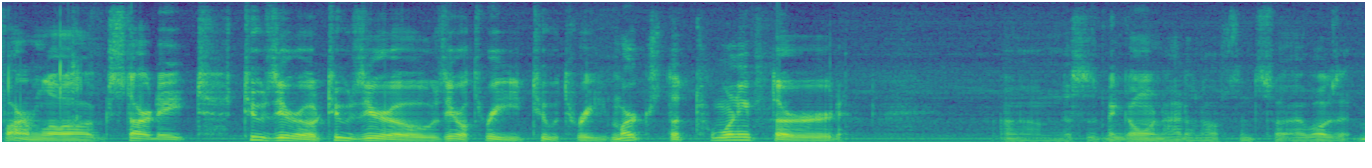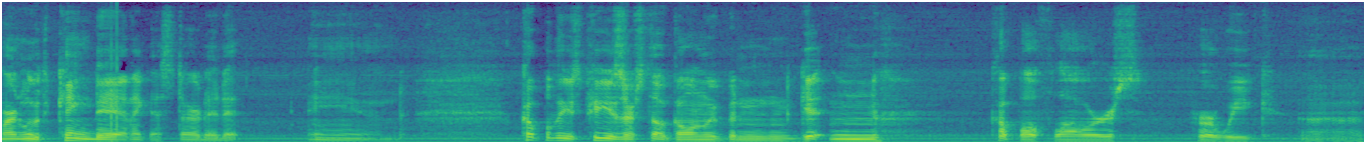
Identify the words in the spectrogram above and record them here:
Farm log, start date 2020-0323, March the 23rd. Um, this has been going, I don't know, since, uh, what was it, Martin Luther King Day, I think I started it. And a couple of these peas are still going. We've been getting a couple of flowers per week. Uh,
